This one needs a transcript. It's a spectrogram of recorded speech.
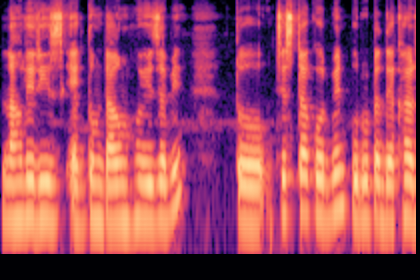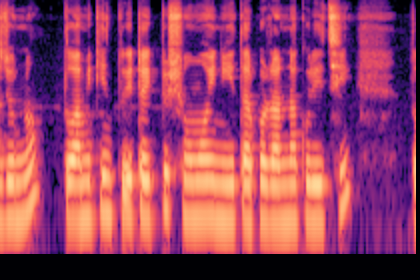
নাহলে রিজ একদম ডাউন হয়ে যাবে। তো চেষ্টা করবেন পুরোটা দেখার জন্য। তো আমি কিন্তু এটা একটু সময় নিয়ে তারপর রান্না করেছি। তো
